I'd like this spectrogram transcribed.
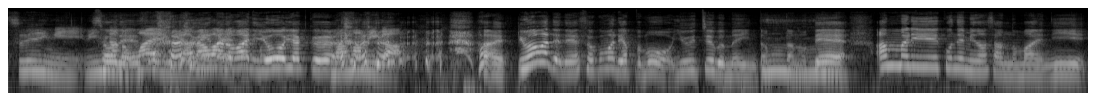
ついにみんなの前に現れたみんなの前にようやく。はい、今までねそこまでやっぱもう YouTube メインだったので、あんまりこうね皆さんの前に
